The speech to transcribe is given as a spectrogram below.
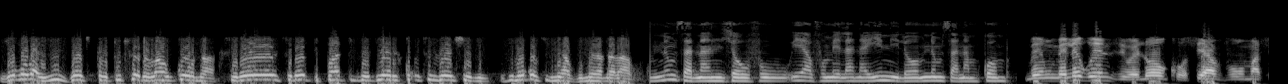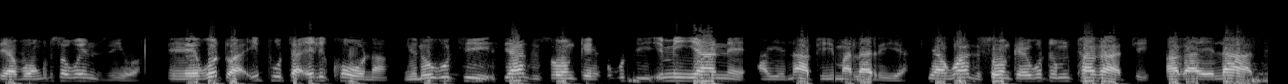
njengoba yizo eziphethe uhlelo lwakhona sile-department ye-reconciliation silokho siyavumelana lakho mnumzana ndlovu uyavumelana yini lo mnumzana mkombo? Bekumele kwenziwe lokho siyavuma siyabonga ukuthi sokwenziwa. Eh kodwa iphutha elikhona ngelokuthi siyazi sonke ukuthi iminyane ayelaphi imalaria. Siyakwazi sonke ukuthi umthakathi akayelaphi.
